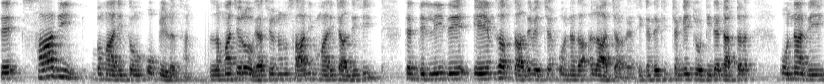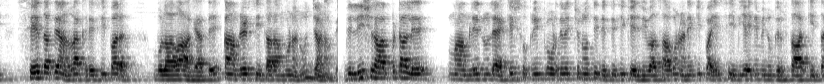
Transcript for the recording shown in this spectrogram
ਤੇ ਸਾਹ ਦੀ ਬਿਮਾਰੀ ਤੋਂ ਉਹ ਪੀੜਤ ਸਨ। ਲੰਮਾ ਚਿਰ ਹੋ ਗਿਆ ਸੀ ਉਹਨਾਂ ਨੂੰ ਸਾਹ ਦੀ ਬਿਮਾਰੀ ਚੱਲਦੀ ਸੀ ਤੇ ਦਿੱਲੀ ਦੇ ਏਮਜ਼ ਹਸਪਤਾਲ ਦੇ ਵਿੱਚ ਉਹਨਾਂ ਦਾ ਇਲਾਜ ਚੱਲ ਰਿਹਾ ਸੀ। ਕਹਿੰਦੇ ਕਿ ਚੰਗੇ ਚੋਟੀ ਦੇ ਡਾਕਟਰ ਉਹਨਾਂ ਦੀ ਸਿਹਤ ਦਾ ਧਿਆਨ ਰੱਖ ਰਹੇ ਸੀ, ਪਰ ਬੁਲਾਵਾ ਆ ਗਿਆ ਤੇ ਕਾਮਰੇਡ ਸੀਤਾਰਾਮ ਉਹਨਾਂ ਨੂੰ ਜਾਣਾ ਪਿਆ। ਦਿੱਲੀ ਸ਼ਰਾਬ ਘਟਾਲੇ ਮਾਮਲੇ ਨੂੰ ਲੈ ਕੇ ਸੁਪਰੀਮ ਕੋਰਟ ਦੇ ਵਿੱਚ ਚੁਣੌਤੀ ਦਿੱਤੀ ਸੀ ਕੇਜਰੀਵਾਲ ਸਾਹਿਬ ਉਹਨਾਂ ਨੇ ਕਿ ਭਾਈ ਸੀਬੀਆਈ ਨੇ ਮੈਨੂੰ ਗ੍ਰਿਫਤਾਰ ਕੀਤਾ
